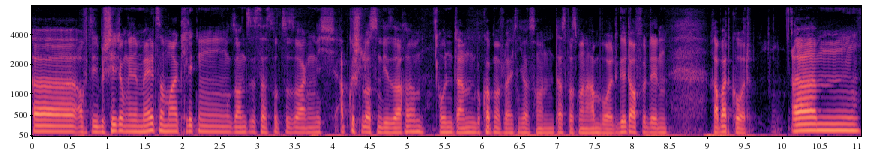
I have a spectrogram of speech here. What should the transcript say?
äh, auf die Bestätigung in den Mails nochmal klicken, sonst ist das sozusagen nicht abgeschlossen, die Sache. Und dann bekommt man vielleicht nicht auch so das, was man haben wollte. Gilt auch für den Rabattcode. Ähm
